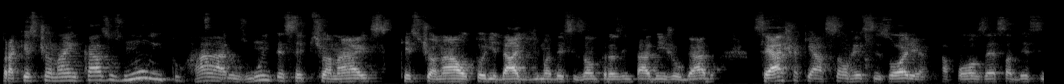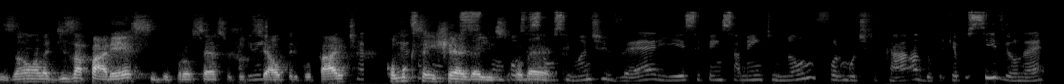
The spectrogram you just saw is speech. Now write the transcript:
para questionar em casos muito raros, muito excepcionais, questionar a autoridade de uma decisão transitada em julgado. Você acha que a ação rescisória, após essa decisão, ela desaparece do processo judicial tributário? Como que você enxerga isso, Roberto? Se mantiver e esse pensamento não for modificado, porque é possível, né?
